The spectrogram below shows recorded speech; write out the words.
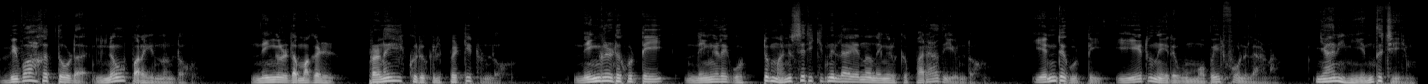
വിവാഹത്തോട് നോ പറയുന്നുണ്ടോ? നിങ്ങളുടെ മകൾ പ്രണയക്കുരുക്കിൽ പെട്ടിട്ടുണ്ടോ? നിങ്ങളുടെ കുട്ടി നിങ്ങളെ ഒട്ടും അനുസരിക്കുന്നില്ല എന്ന് നിങ്ങൾക്ക് പരാതിയുണ്ടോ? എന്റെ കുട്ടി ഏതു നേരവും മൊബൈൽ ഫോണിലാണ്. ഞാൻ ഇനി എന്തു ചെയ്യും?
